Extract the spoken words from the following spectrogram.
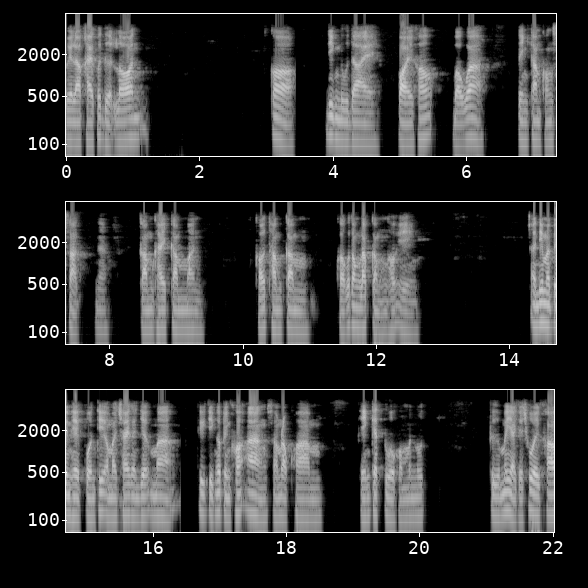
เวลาใครก็เดือดร้อน ก็ยิ่งดูดายปล่อยเขาบอกว่าเป็นกรรมของสัตว์นะกรรมใครกรรมมัน เขาทำกรรม เขาก็ต้องรับกรรมของเขาเอง อันนี้มันเป็นเหตุผลที่เอามาใช้กันเยอะมาก ที่จริงก็เป็นข้ออ้างสำหรับความเห็นแก่ตัวของมนุษย์ คือไม่อยากจะช่วยเขา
